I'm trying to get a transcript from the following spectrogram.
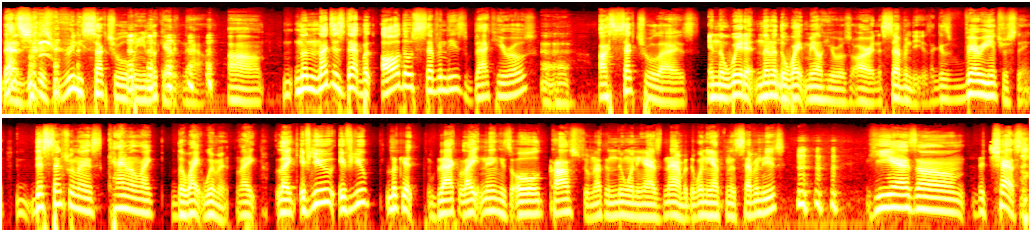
that shit is really sexual when you look at it now. Um, no, not just that, but all those '70s black heroes. Uh-huh are sexualized in the way that none of the white male heroes are in the 70s. Like it's very interesting. They're sexualized kind of like the white women. Like like if you if you look at Black Lightning, his old costume, not the new one he has now, but the one he had from the 70s. he has um the chest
